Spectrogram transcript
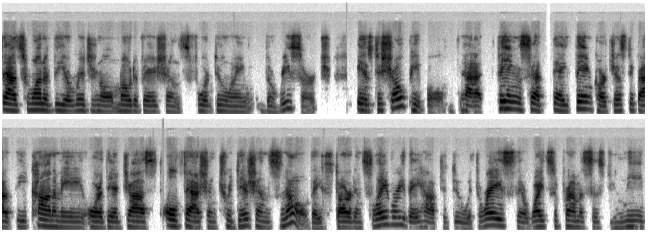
That's one of the original motivations for doing the research is to show people that things that they think are just about the economy or they're just old fashioned traditions. No, they start in slavery, they have to do with race, they're white supremacists. You need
